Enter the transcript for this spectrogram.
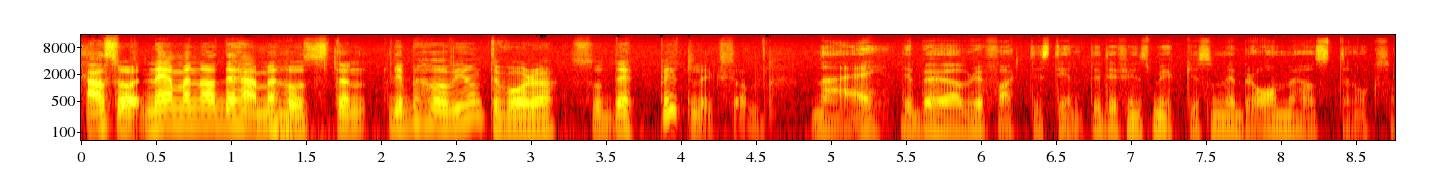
Alltså, nej men det här med Mm. hösten, det behöver ju inte vara så deppigt liksom. Nej, det behöver det faktiskt inte. Det finns mycket som är bra med hösten också.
